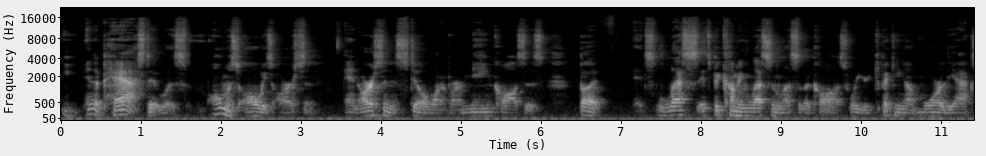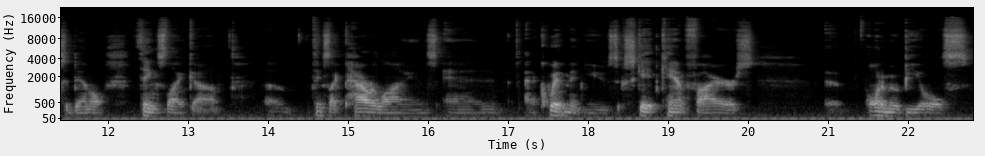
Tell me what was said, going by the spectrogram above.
in the past, it was almost always arson. And arson is still one of our main causes, but it's less, it's becoming less and less of the cause where you're picking up more of the accidental things like. Uh, things like power lines and, and equipment use, escape campfires, automobiles,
